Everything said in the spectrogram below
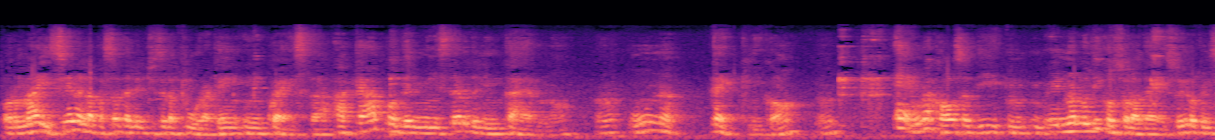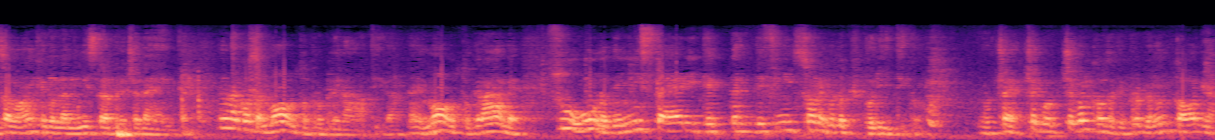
ormai sia nella passata legislatura che in, in questa a capo del Ministero dell'Interno eh, un tecnico eh, è una cosa di, mm, e non lo dico solo adesso, io lo pensavo anche con la ministra precedente, è una cosa molto problematica, eh, molto grave su uno dei ministeri che per definizione è quello più politico. Cioè, c'è, c'è qualcosa che proprio non torna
